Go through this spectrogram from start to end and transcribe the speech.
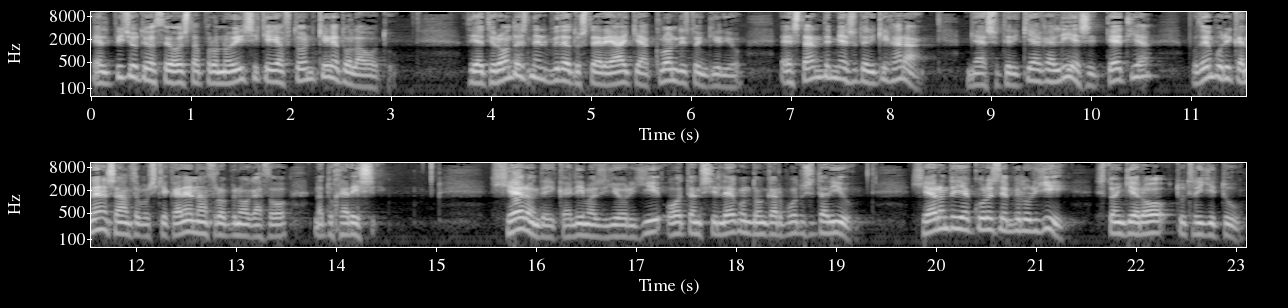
Ελπίζει ότι ο Θεός θα προνοήσει και για αυτόν και για το λαό του. Διατηρώντας την ελπίδα του στερεά και ακλώντης στον Κύριο, αισθάνεται μια εσωτερική χαρά, μια εσωτερική αγαλίαση τέτοια που δεν μπορεί κανένας άνθρωπος και κανένα ανθρώπινο αγαθό να του χαρίσει. Χαίρονται οι καλοί μας γεωργοί όταν συλλέγουν τον καρπό του σιταριού. Χαίρονται οι ακούραστοι εμπιλουργοί στον καιρό του τριγητού.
